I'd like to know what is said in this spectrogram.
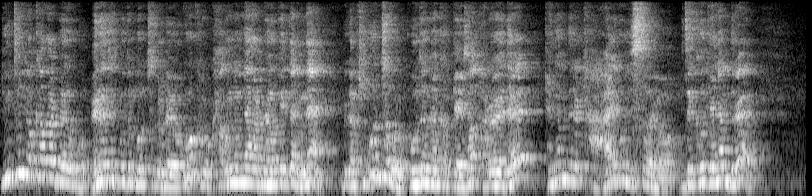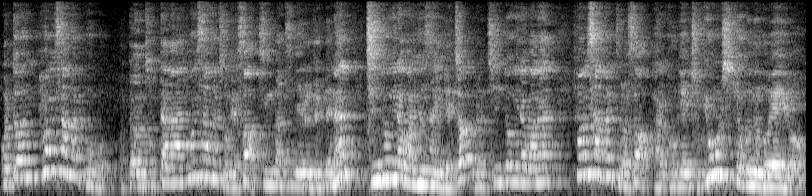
뉴턴 역학을 배우고 에너지 보존 법칙을 배우고 그리고 가공 용량을 배웠기 때문에 우리가 기본적으로 고전역학계에서 다뤄야 될 개념들을 다 알고 있어요. 이제 그 개념들을 어떤 현상을 보고 어떤 적당한 현상을 정해서 지금 같은 예를 들 때는 진동이라고 하는 현상이겠죠. 이런 진동이라고 하는 현상을 들어서 바로 거기에 적용을 시켜보는 거예요.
